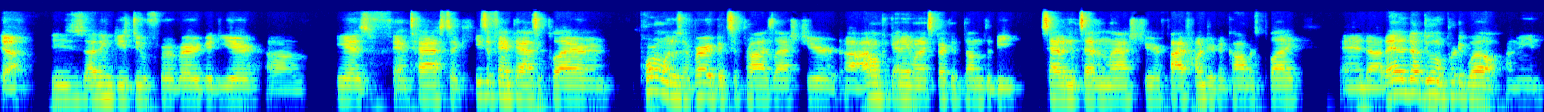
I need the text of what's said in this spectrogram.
Yeah, he's. I think he's due for a very good year. Um, he is fantastic. He's a fantastic player, and Portland was a very big surprise last year. Uh, I don't think anyone expected them to be seven and seven last year, 500 in conference play, and uh, they ended up doing pretty well. I mean,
